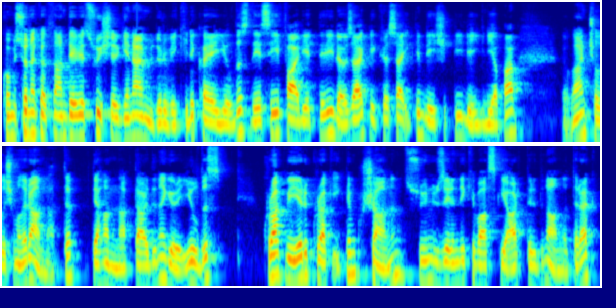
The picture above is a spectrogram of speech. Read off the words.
Komisyona katılan Devlet Su İşleri Genel Müdürü Vekili Kaya Yıldız, DSİ faaliyetleriyle özellikle küresel iklim değişikliği ile ilgili yapan çalışmaları anlattı. DEHA'nın aktardığına göre Yıldız, kurak ve yarı kurak iklim kuşağının suyun üzerindeki baskıyı arttırdığını anlatarak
